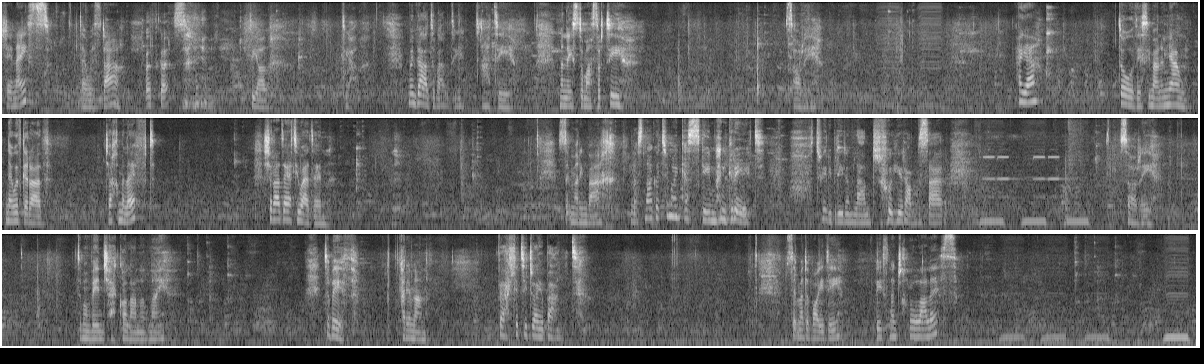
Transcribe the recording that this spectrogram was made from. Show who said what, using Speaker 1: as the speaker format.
Speaker 1: Lle neis. Dewis da.
Speaker 2: Wrth gwrs.
Speaker 1: Diolch.
Speaker 2: Diolch. Mae'n dda dy weld di.
Speaker 1: A ti. Mae'n neis do mas o'r tŷ. Sori. Haia. Do, ddes i mewn yn iawn. Newydd gyrraedd. Diolch am y lift. Siaradau at i wedyn. Sut mae'r un bach?
Speaker 2: Os nag o ti moyn cysgu, mae'n gret. Dwi wedi blin am lan drwy'r amser.
Speaker 1: Sori. Dim ond fe'n checo lan arna i. Ta beth, cari ymlaen.
Speaker 2: Fe allet ti drai o bant.
Speaker 1: Sut mae dy boi di? Beth yn edrych ôl Alice? Mm.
